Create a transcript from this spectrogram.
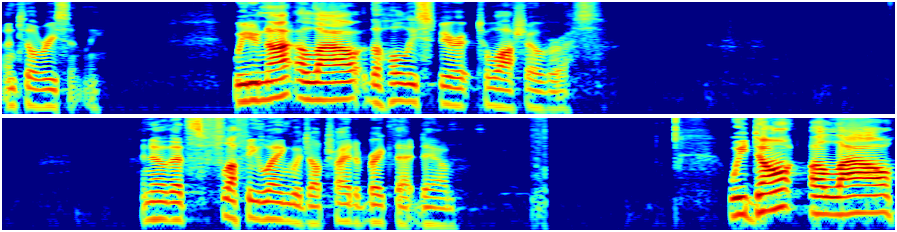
until recently. We do not allow the Holy Spirit to wash over us. I know that's fluffy language. I'll try to break that down. We don't allow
